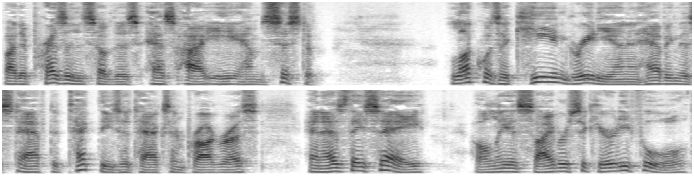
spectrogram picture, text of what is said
by the presence of this SIEM system. Luck was a key ingredient in having the staff detect these attacks in progress, and as they say, only a cybersecurity fool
